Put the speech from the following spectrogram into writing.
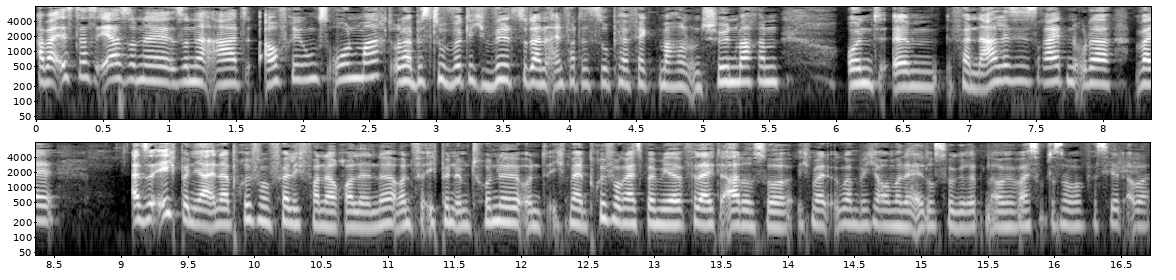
Aber ist das eher so eine so eine Art Aufregungsohnmacht oder bist du wirklich willst du dann einfach das so perfekt machen und schön machen und ähm, vernachlässigst Reiten oder weil also ich bin ja in der Prüfung völlig von der Rolle, ne? Und ich bin im Tunnel und ich meine, Prüfung heißt bei mir vielleicht A-Dressur. Ich meine, irgendwann bin ich auch mal eine L-Dressur geritten, aber wer weiß, ob das nochmal passiert, aber.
